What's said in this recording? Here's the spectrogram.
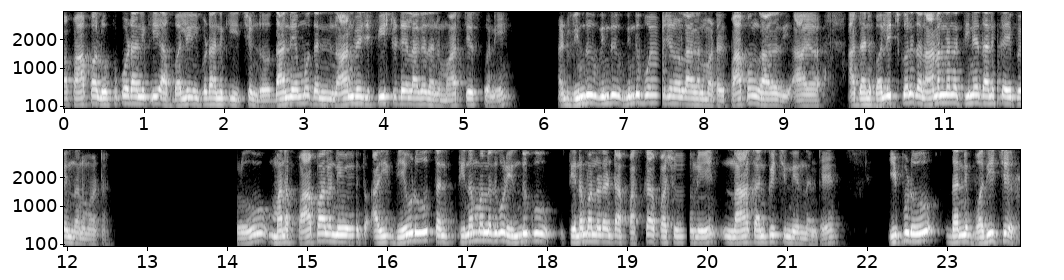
ఆ పాపాలు ఒప్పుకోవడానికి ఆ బలి ఇవ్వడానికి ఇచ్చిండో దాన్నేమో దాన్ని నాన్ వెజ్ ఫీస్ట్ డే లాగా దాన్ని మార్చేసుకొని అండ్ విందు విందు విందు భోజనం లాగా అనమాట అది పాపం కాదు అది. ఆ దాన్ని బలిచ్చుకొని దాన్ని ఆనందంగా తినేదానికి అయిపోయింది అనమాట ఇప్పుడు మన పాపాల నిమిత్తం అది దేవుడు తను తినమన్నది కూడా ఎందుకు తినమన్నాడంటే ఆ పస్కా పశువుని నాకు అనిపించింది ఏంటంటే ఇప్పుడు దాన్ని వధించారు.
